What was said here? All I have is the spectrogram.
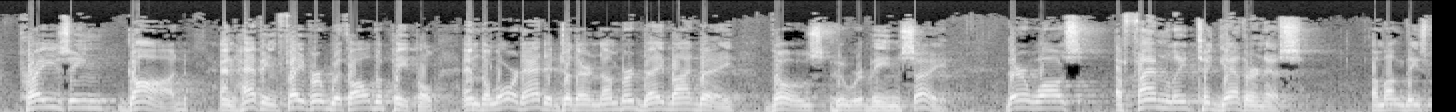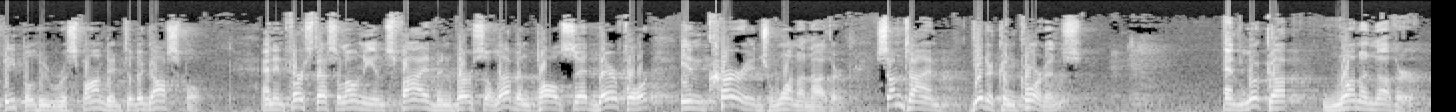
praising God and having favor with all the people. And the Lord added to their number day by day those who were being saved. There was a family togetherness among these people who responded to the gospel. And in 1 Thessalonians 5 and verse 11, Paul said, Therefore, encourage one another. Sometime get a concordance and look up one another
